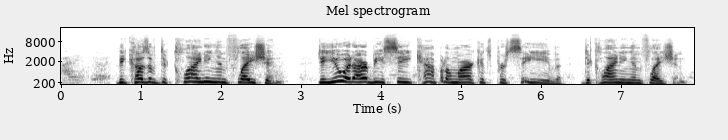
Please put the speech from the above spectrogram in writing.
because of declining inflation. Do you at RBC Capital Markets perceive declining inflation?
